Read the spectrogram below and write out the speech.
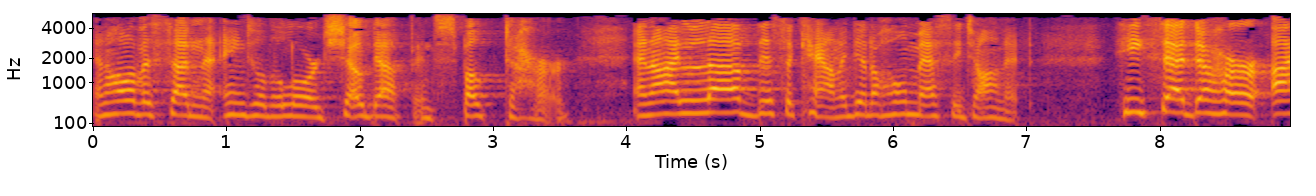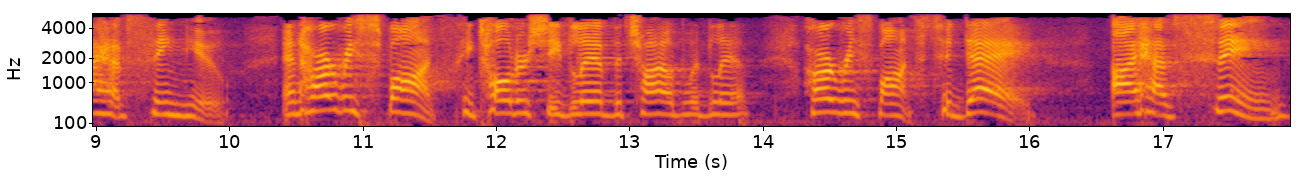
And all of a sudden, the angel of the Lord showed up and spoke to her. And I love this account. I did a whole message on it. He said to her, I have seen you. And her response, he told her she'd live, the child would live. Her response, today I have seen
